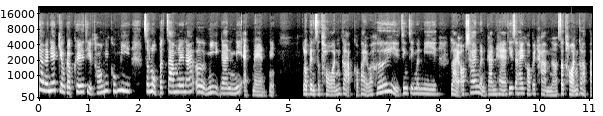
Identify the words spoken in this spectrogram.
ยังอันเนี้ยเกี่ยวกับ creative talk นี่เขามีสรุปประจำเลยนะเออมีอีกงานหนึ่งนี่ adman นี่เราเป็นสะท้อนกลับเขาไปว่า เฮ้ย จริง ๆ มันมีหลาย option เหมือนกันแฮที่จะให้เขาไปทำเนาะสะท้อนกลับไป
